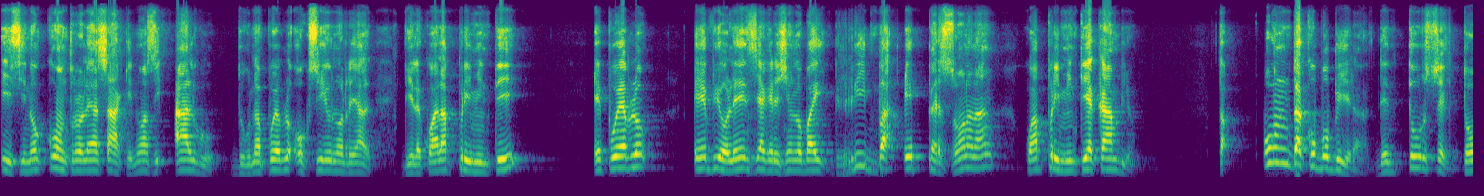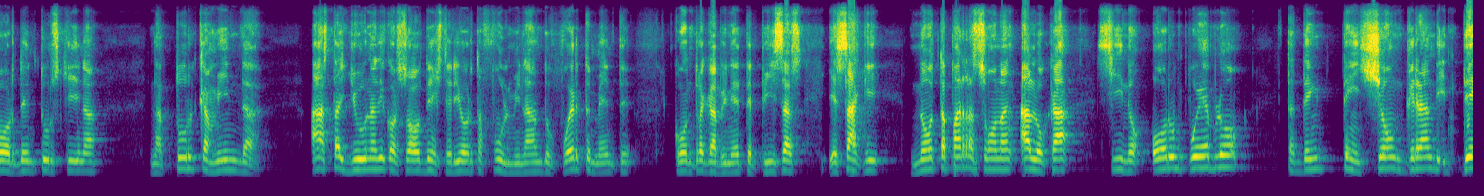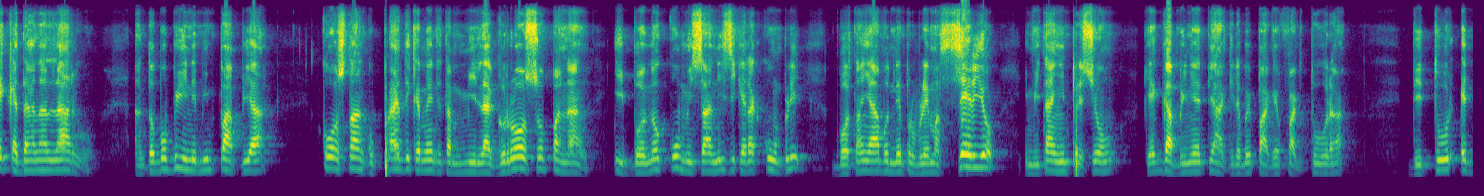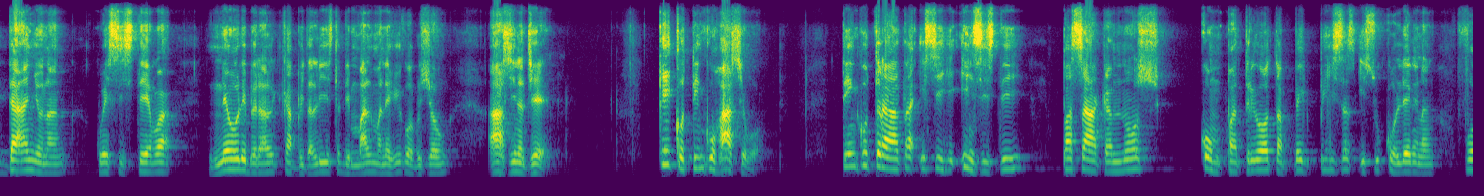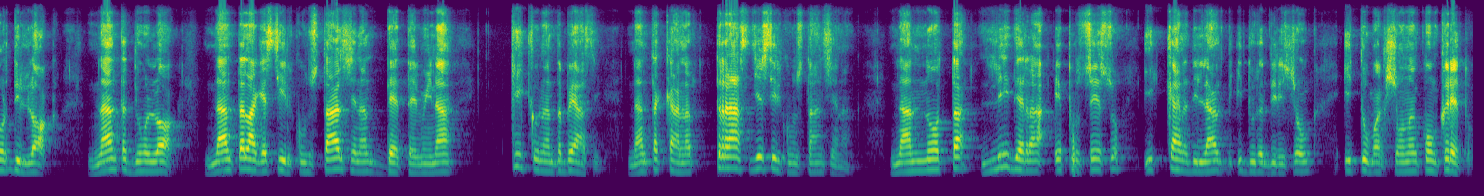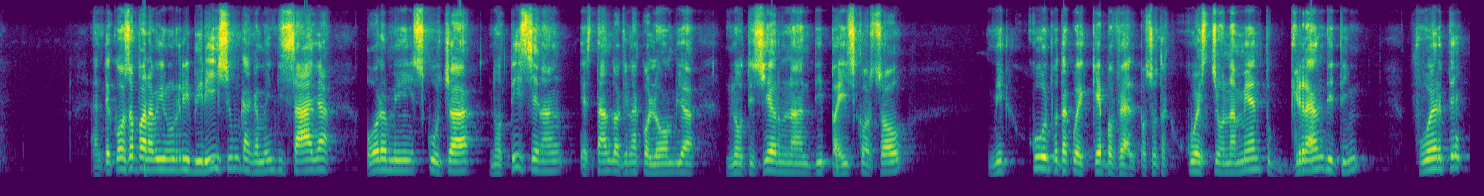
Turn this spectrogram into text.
Y si no controla a saque, no hace algo de un pueblo auxilio real, de la cual primití el pueblo e violencia agresión lo va riba e persona nan qua priminti a cambio. Ta unda cubobira den tur sector, den tur esquina, na tur caminda, hasta yuna de corsol de exterior está fulminando fuertemente contra el gabinete Pisas. Y es aquí nota para razonan alocar sino por un pueblo también tensión grande y década a largo. Anto bobine mi papia costanco prácticamente tan milagroso panan y bono comisa ni siquiera cumple, botan ya un problema serio y me da la impresión que el gabinete aquí le voy pagar factura de todo el daño con el sistema neoliberal capitalista de mal manejo y corrupción na que que tem que tratar e seguir insistir para sacar nós compatriota pisas e seu colega não for de lock. Nanta de um lock nanta lá que circunstância não determinar que que nanta beasi nanta cana tras de circunstância não na nota liderar o processo e cana adiante e dura direção e tomar ação concreto. Ante cosa para vir um ribirício, um cagamento de saia, ora me escuta notícia estando aqui na Colômbia, noticiero de país Corsol, me culpa da qualquer papel, por tá questionamento grande tem, forte,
